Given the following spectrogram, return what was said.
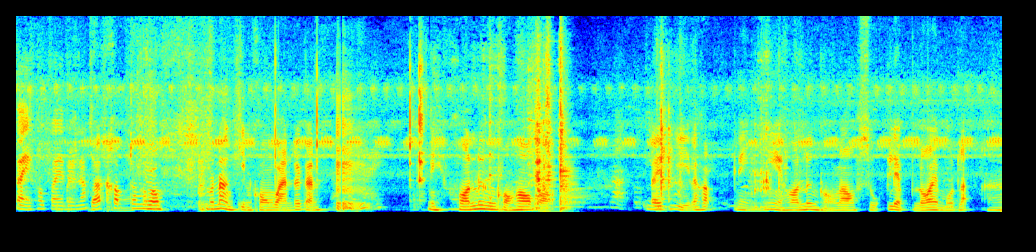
ใส่เข้าไปเลยเนาะจัดครับท่านผู้ชมมานั่งกินของหวานด้วยกัน นี่หอหนึ่งของเราก็ได้ที่แล้วครับ นี่นี่หอหนึ่งของเราสุกเรียบร้อยหมดละอ่า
